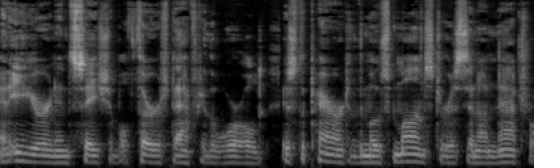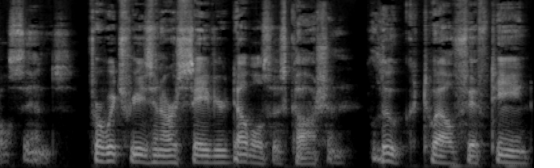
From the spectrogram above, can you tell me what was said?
An eager and insatiable thirst after the world is the parent of the most monstrous and unnatural sins, for which reason our Savior doubles his caution. Luke 12:15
